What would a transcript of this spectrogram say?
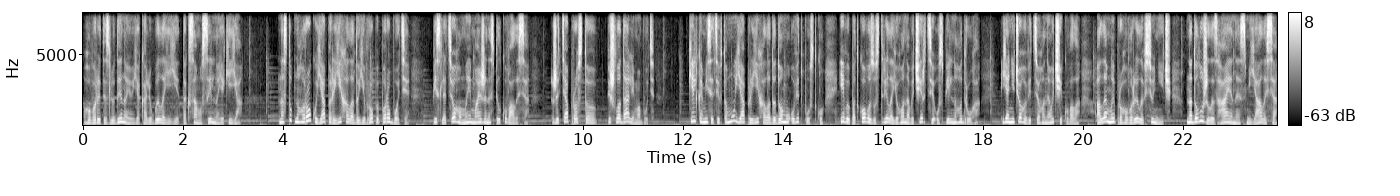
говорити з людиною, яка любила її так само сильно, як і я. Наступного року я переїхала до Європи по роботі. Після цього ми майже не спілкувалися. Життя просто пішло далі, мабуть. Кілька місяців тому я приїхала додому у відпустку і випадково зустріла його на вечірці у спільного друга. Я нічого від цього не очікувала, але ми проговорили всю ніч, надолужили згаяне, сміялися,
